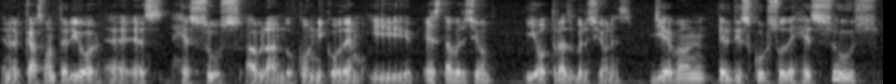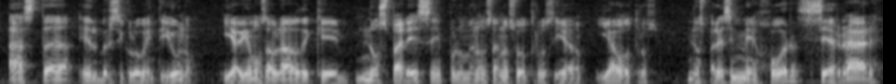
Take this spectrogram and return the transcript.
En el caso anterior eh, es Jesús hablando con Nicodemo. Y esta versión y otras versiones llevan el discurso de Jesús hasta el versículo 21. Y habíamos hablado de que nos parece, por lo menos a nosotros y a, y a otros, nos parece mejor cerrar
